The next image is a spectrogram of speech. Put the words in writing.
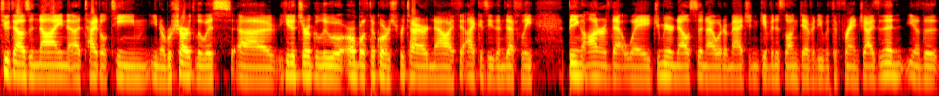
2009 uh, title team. You know, Rashard Lewis, uh, Hedo Turkoglu, are both, of course, retired now. I th- I could see them definitely being honored that way. Jameer Nelson, I would imagine, given his longevity with the franchise, and then you know the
